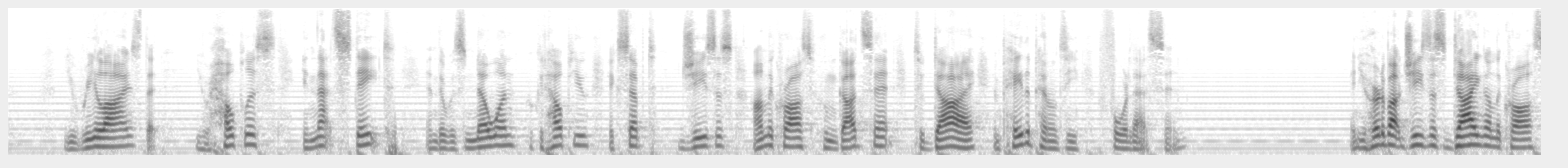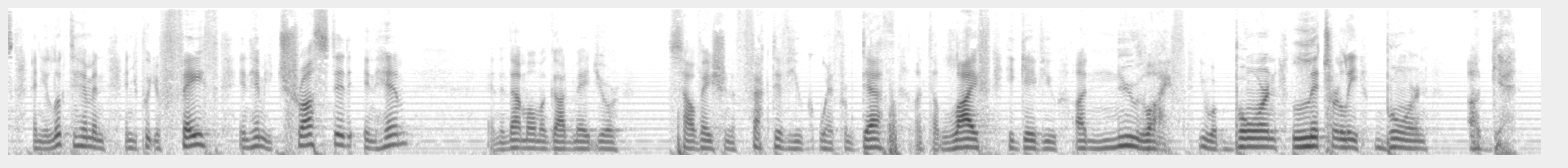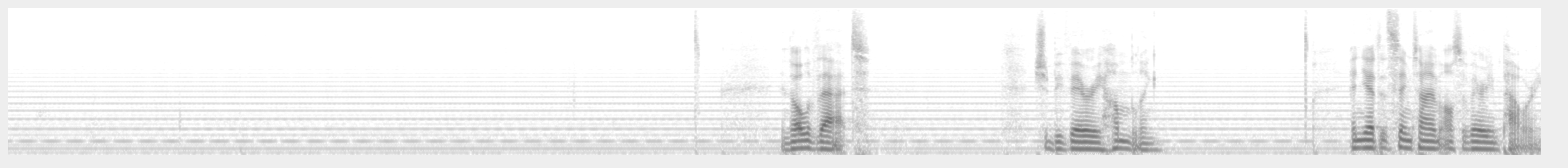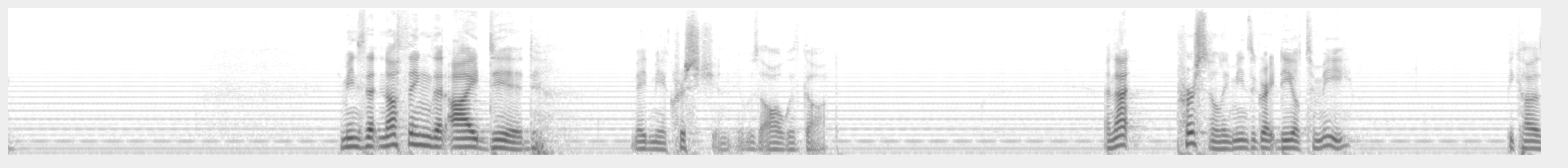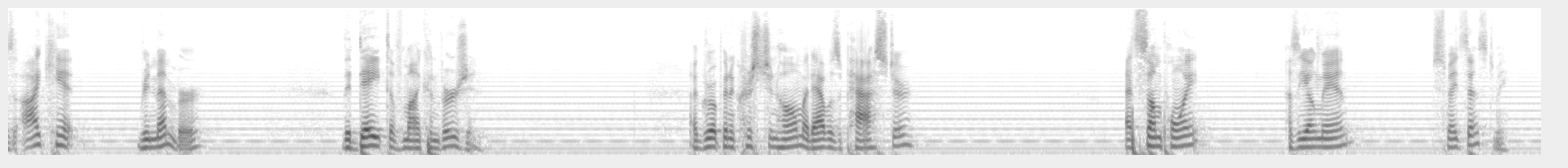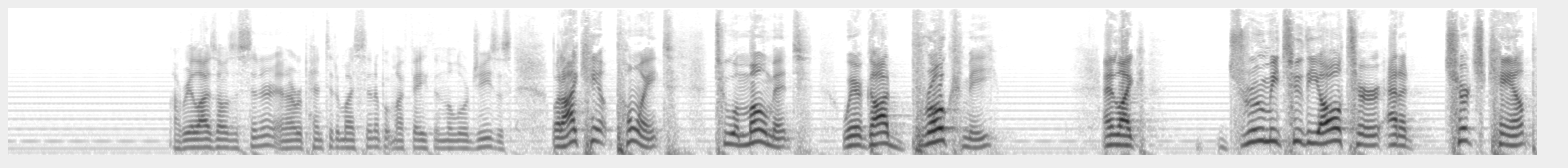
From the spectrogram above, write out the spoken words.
you realize that you're helpless in that state, and there was no one who could help you except Jesus on the cross, whom God sent to die and pay the penalty for that sin. And you heard about Jesus dying on the cross, and you looked to him and, and you put your faith in him, you trusted in him. And in that moment, God made your salvation effective. You went from death unto life. He gave you a new life. You were born, literally born again. And all of that should be very humbling. And yet, at the same time, also very empowering. It means that nothing that I did made me a Christian, it was all with God. And that personally means a great deal to me because I can't remember the date of my conversion. I grew up in a Christian home. My dad was a pastor. At some point, as a young man, it just made sense to me. I realized I was a sinner and I repented of my sin and put my faith in the Lord Jesus. But I can't point to a moment where God broke me and like drew me to the altar at a church camp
